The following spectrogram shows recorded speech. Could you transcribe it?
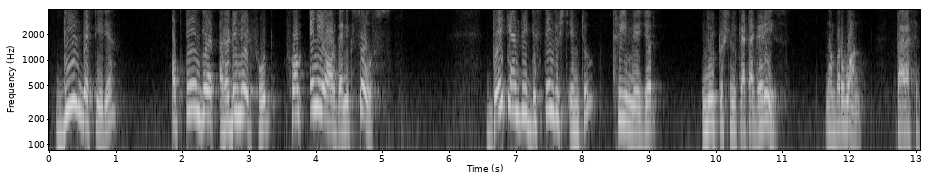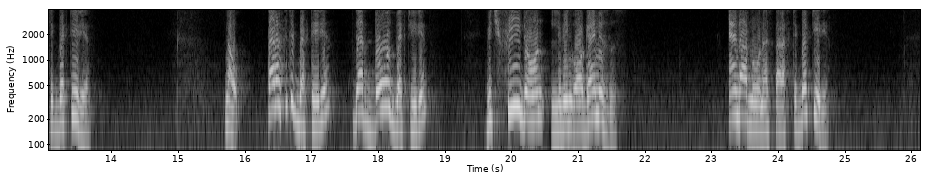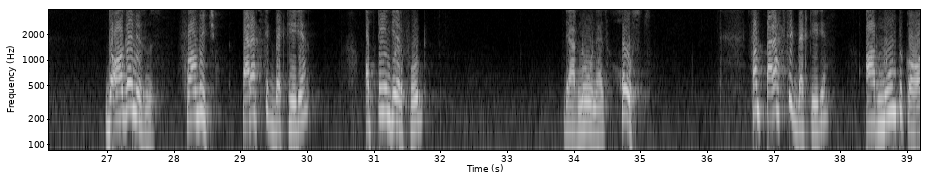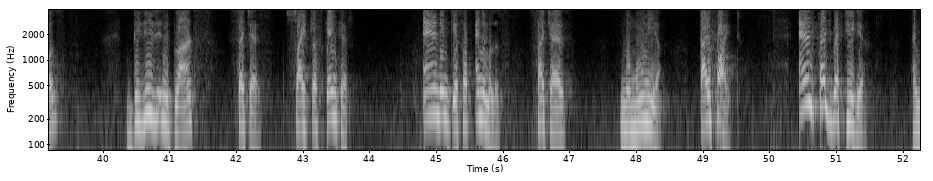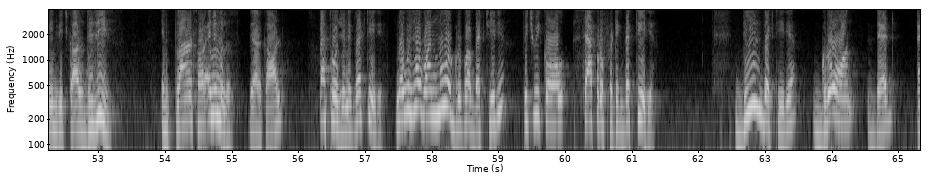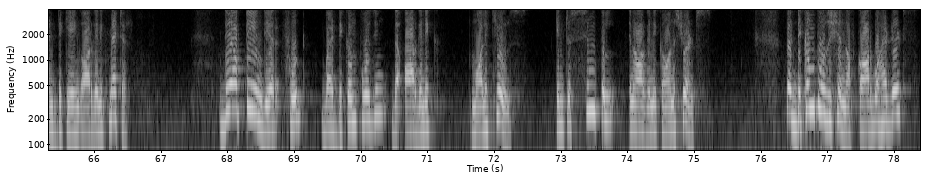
These bacteria obtain their ready-made food from any organic source. They can be distinguished into three major nutritional categories. Number one, parasitic bacteria. Now, parasitic bacteria, they are those bacteria which feed on living organisms and are known as parasitic bacteria. The organisms from which parasitic bacteria obtain their food, they are known as hosts. Some parasitic bacteria are known to cause disease in plants such as citrus canker and in case of animals such as pneumonia, typhoid and such bacteria I mean which cause disease in plants or animals they are called pathogenic bacteria. Now we have one more group of bacteria which we call saprophytic bacteria. These bacteria grow on dead and decaying organic matter. They obtain their food by decomposing the organic molecules into simple inorganic constituents. The decomposition of carbohydrates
